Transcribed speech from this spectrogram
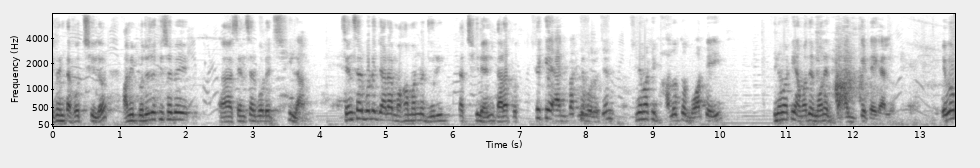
ইভেন্টটা হচ্ছিল, আমি প্রযোজক হিসেবে সেন্সার বোর্ডে ছিলাম। সেন্সার বোর্ডে যারা মহামান্য জুরিটা ছিলেন, তারা প্রত্যেকে এক বাক্যে বলেছেন, সিনেমাটি ভালো তো বটেই, সিনেমাটি আমাদের মনে দাগ কেটে গেল। এবং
